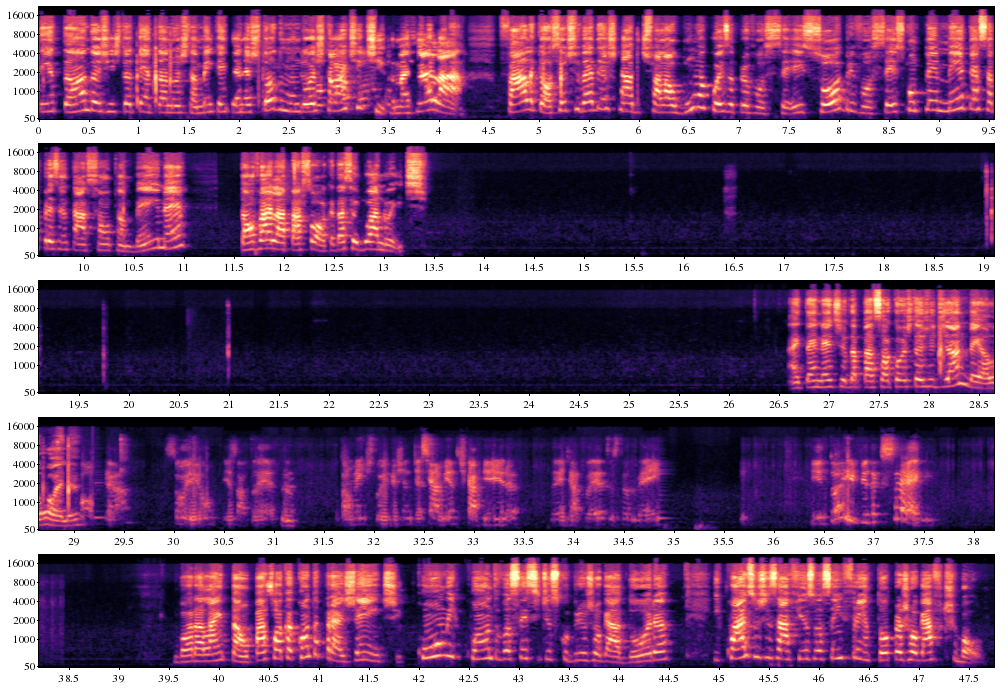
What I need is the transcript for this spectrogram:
tentando, a gente está tentando hoje também, que a internet, todo mundo hoje está uma titica, mas vai lá. Fala que, ó, se eu tiver deixado de falar alguma coisa para vocês, sobre vocês, complementem essa apresentação também, né? Então vai lá, Paçoca, dá seu boa noite. A internet da Paçoca hoje está judiando dela, olha. Sou eu, ex-atleta, totalmente estou investindo em terciamento de carreira, né, de atletas também. E estou aí, vida que segue. Bora lá então. Paçoca, conta pra gente como e quando você se descobriu jogadora e quais os desafios você enfrentou para jogar futebol.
